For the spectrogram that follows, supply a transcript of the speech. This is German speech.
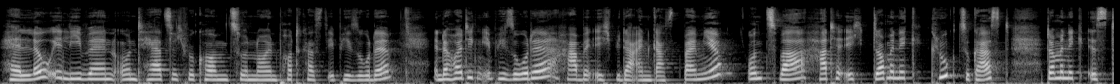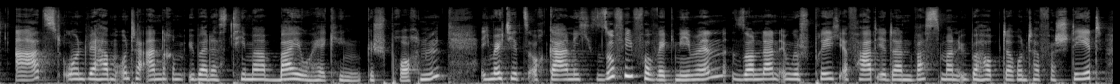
Hallo ihr Lieben und herzlich willkommen zur neuen Podcast-Episode. In der heutigen Episode habe ich wieder einen Gast bei mir und zwar hatte ich Dominik Klug zu Gast. Dominik ist Arzt und wir haben unter anderem über das Thema Biohacking gesprochen. Ich möchte jetzt auch gar nicht so viel vorwegnehmen, sondern im Gespräch erfahrt ihr dann, was man überhaupt darunter versteht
